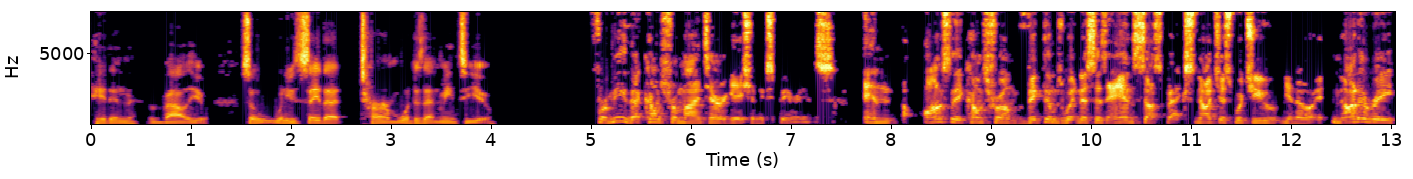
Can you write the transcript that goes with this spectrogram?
hidden value. So when you say that term, what does that mean to you? For me, that comes from my interrogation experience and honestly, it comes from victims, witnesses, and suspects, not just what you, you know, not every,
